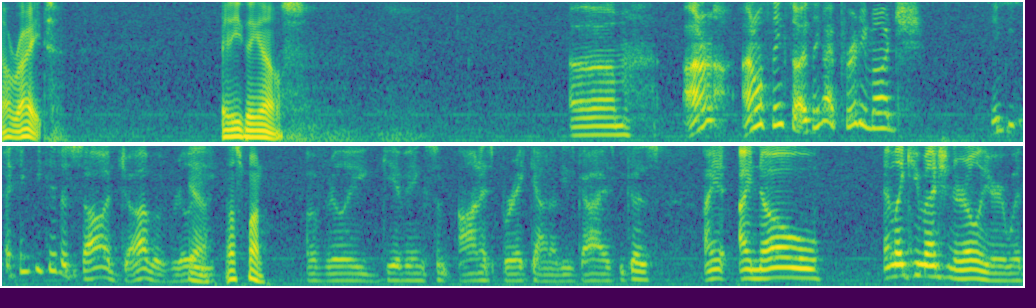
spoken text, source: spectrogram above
all right. Anything else? Um, I don't. I don't think so. I think I pretty much. I think we, I think we did a solid job of really Yeah, that was fun. of really giving some honest breakdown of these guys because I I know, and like you mentioned earlier with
